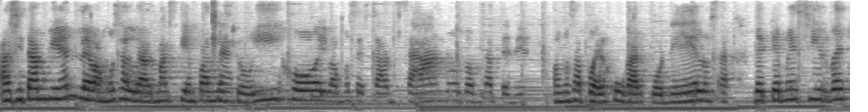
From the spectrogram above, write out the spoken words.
así también le vamos a durar más tiempo a nuestro hijo y vamos a estar sanos, vamos a tener, vamos a poder jugar con él, o sea, ¿de qué me sirve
